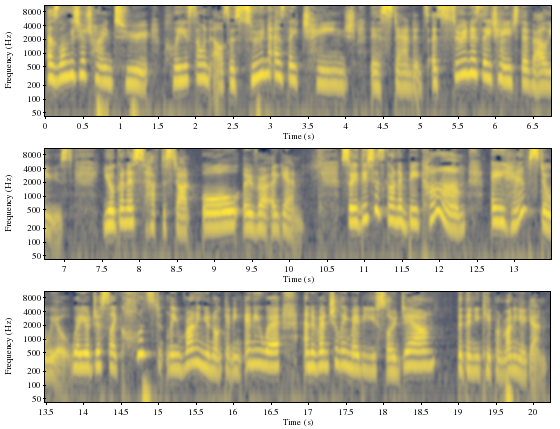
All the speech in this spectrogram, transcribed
as long as you're trying to please someone else, as soon as they change their standards, as soon as they change their values, you're going to have to start all over again. So, this is going to become a hamster wheel where you're just like constantly running, you're not getting anywhere, and eventually maybe you slow down, but then you keep on running again.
